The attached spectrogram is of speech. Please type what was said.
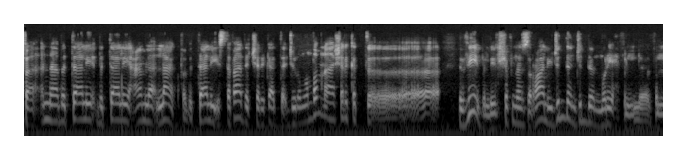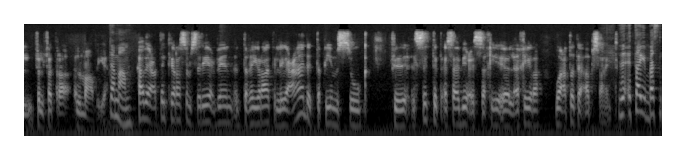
فانها بالتالي بالتالي عاملة lack. فبالتالي استفادت شركات تأجير. ومن ضمنها شركة آه، ذيب اللي شفنا رالي جدا جدا مريح في في الفترة الماضية. تمام. هذا يعطيك رسم سريع بين التغيرات اللي اعادت تقييم السوق في الستة أسابيع الأخيرة وأعطتها ابسايد طيب بس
